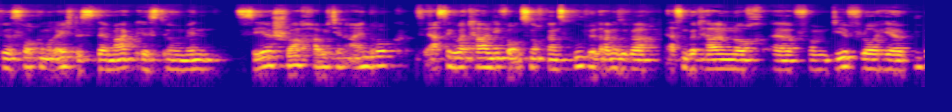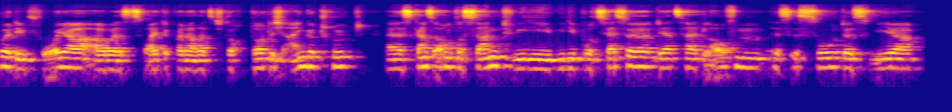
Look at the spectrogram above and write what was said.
du hast vollkommen recht, ist, der Markt ist im Moment sehr schwach, habe ich den Eindruck. Das erste Quartal lief bei uns noch ganz gut. Wir lagen sogar im ersten Quartal noch äh, vom Dealflow her über dem Vorjahr, aber das zweite Quartal hat sich doch deutlich eingetrübt. Äh, es ist ganz auch interessant, wie die, wie die Prozesse derzeit laufen. Es ist so, dass wir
